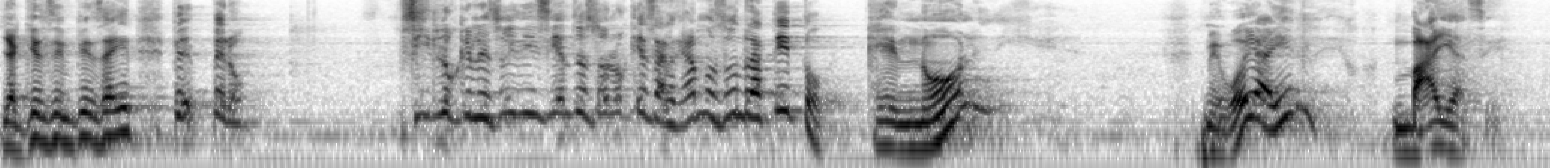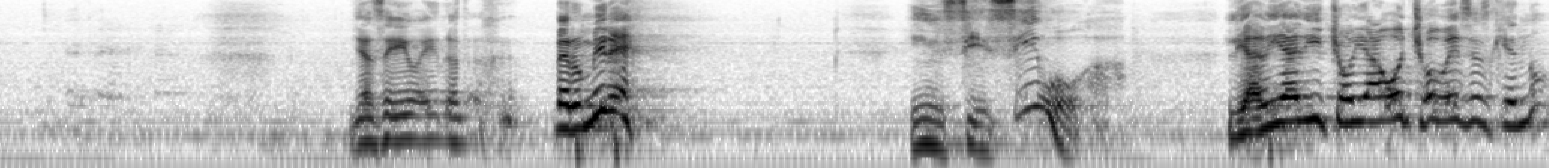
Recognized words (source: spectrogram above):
Y aquí él se empieza a ir. Pero, si lo que le estoy diciendo es solo que salgamos un ratito. Que no, le dije. Me voy a ir, le dijo. Váyase. Ya se iba a ir. Pero mire, incisivo. Le había dicho ya ocho veces que no.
